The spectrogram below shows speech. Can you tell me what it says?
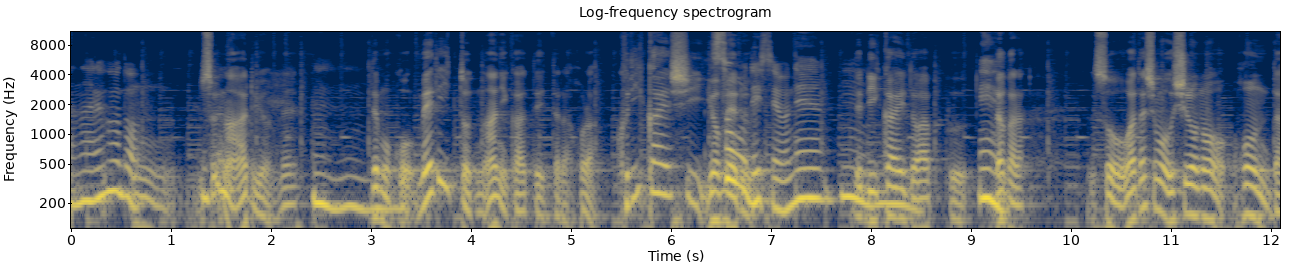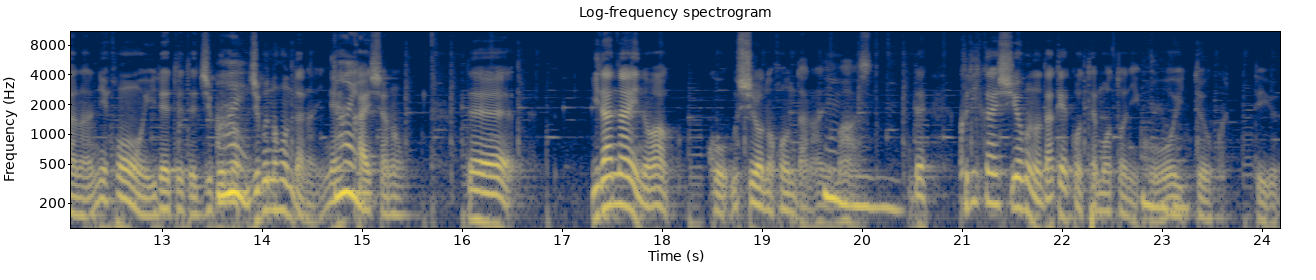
あなるほど、うん、そういうのはあるよね。うんうんでもこうメリット何かって言ったらほら繰り返し読める。そうですよね、うんうんで理解度アップ、ええ。だからそう私も後ろの本棚に本を入れてて自分の、はい。自分の本棚にね、はい。会社の。でいらないのはこう後ろの本棚に回す、で繰り返し読むのだけこう手元にこう置いておくっていう。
